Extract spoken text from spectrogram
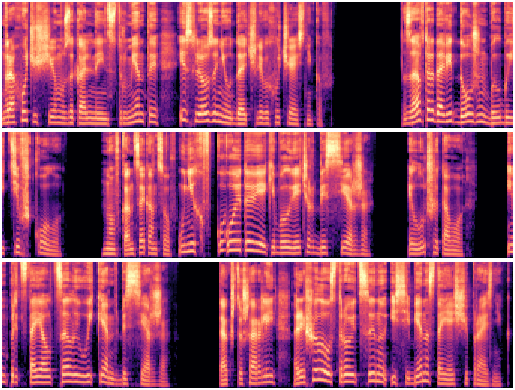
грохочущие музыкальные инструменты и слезы неудачливых участников. Завтра Давид должен был бы идти в школу. Но, в конце концов, у них в кои-то веки был вечер без Сержа. И лучше того, им предстоял целый уикенд без Сержа. Так что Шарли решила устроить сыну и себе настоящий праздник.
